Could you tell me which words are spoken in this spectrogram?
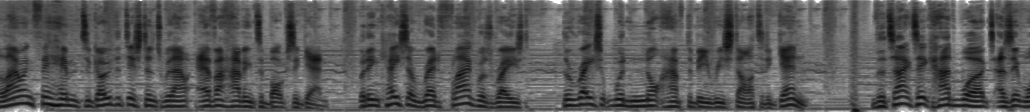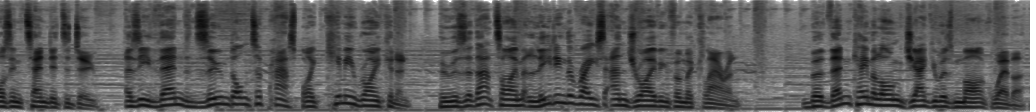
allowing for him to go the distance without ever having to box again. But in case a red flag was raised, the race would not have to be restarted again. The tactic had worked as it was intended to do, as he then zoomed on to pass by Kimi Raikkonen, who was at that time leading the race and driving for McLaren. But then came along Jaguar's Mark Webber,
